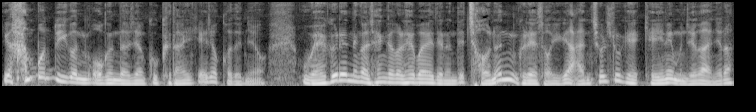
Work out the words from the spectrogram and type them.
이거 한 번도 이건 어긋나지 않고 그 당이 깨졌거든요. 왜 그랬는가 생각을 해봐야 되는데 저는 그래서 이게 안철수 개, 개인의 문제가 아니라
